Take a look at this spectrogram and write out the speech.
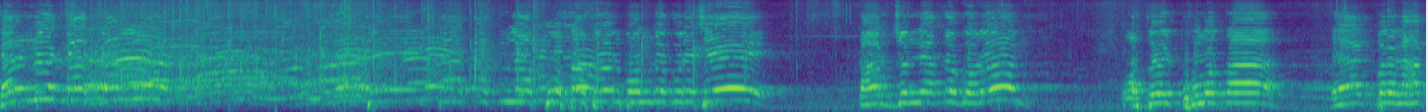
জানেন না কা- জানেন না? সেই টাকা তোলা প্রশাসন বন্ধ করেছে। তার জন্য এত গরম। অতই ক্ষমতা একবারে রাত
